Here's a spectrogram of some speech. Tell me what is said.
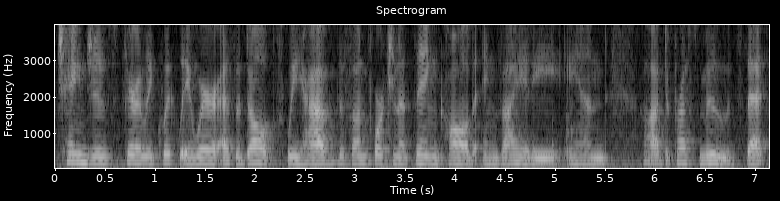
changes fairly quickly. Where as adults, we have this unfortunate thing called anxiety and uh, depressed moods that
